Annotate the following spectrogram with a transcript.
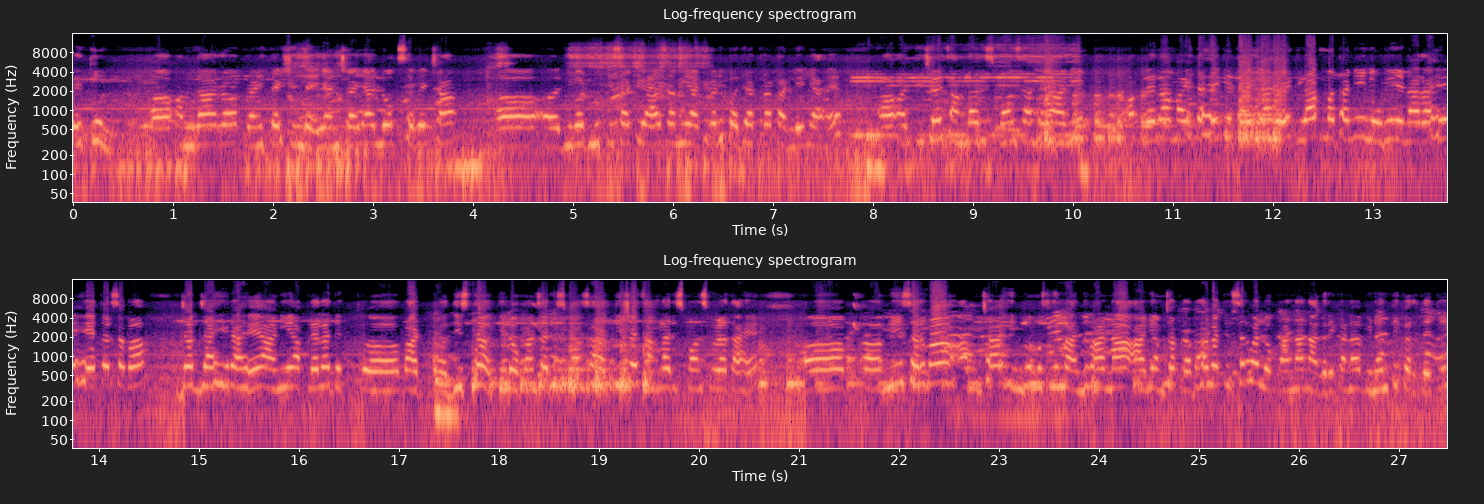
येथून आमदार प्रणिताई शिंदे यांच्या या लोकसभेच्या निवडणुकीसाठी आज आम्ही या ठिकाणी पदयात्रा काढलेली आहे. अतिशय चांगला रिस्पॉन्स आहे आणि आपल्याला माहीत आहे की ताई एक लाख मतांनी निवडून येणार आहे. हे तर सगळं जग जाहीर आहे आणि आपल्याला वाट दिसतं की लोकांचा रिस्पॉन्स हा अतिशय चांगला रिस्पॉन्स मिळत आहे. मी सर्व आमच्या हिंदू मुस्लिम बांधवांना आणि आमच्या प्रभागातील सर्व लोकांना नागरिकांना विनंती करते की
